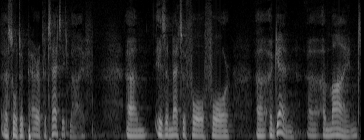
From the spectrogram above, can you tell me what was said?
a sort of peripatetic life, um, is a metaphor for, uh, again, uh, a mind,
